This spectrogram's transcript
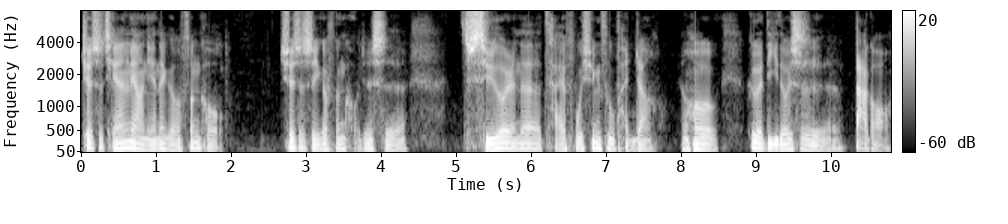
确实前两年那个风口，确实是一个风口，就是许多人的财富迅速膨胀，然后各地都是大搞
